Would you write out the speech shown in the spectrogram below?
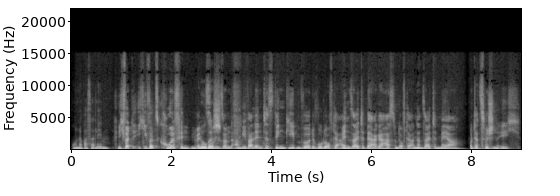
ohne Wasser leben. Ich würde ich es cool finden, wenn es so, so ein ambivalentes Ding geben würde, wo du auf der einen Seite Berge hast und auf der anderen Seite Meer und dazwischen ich.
